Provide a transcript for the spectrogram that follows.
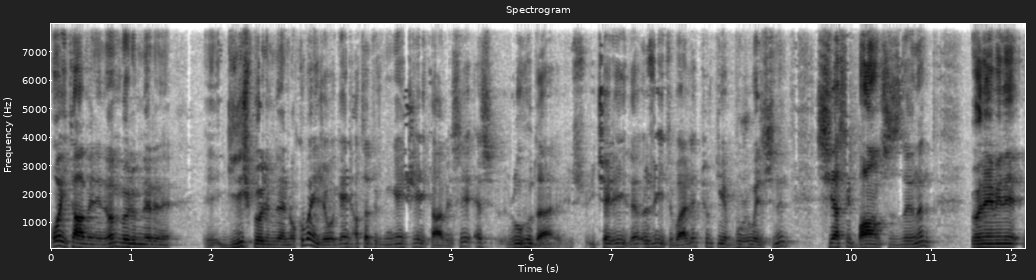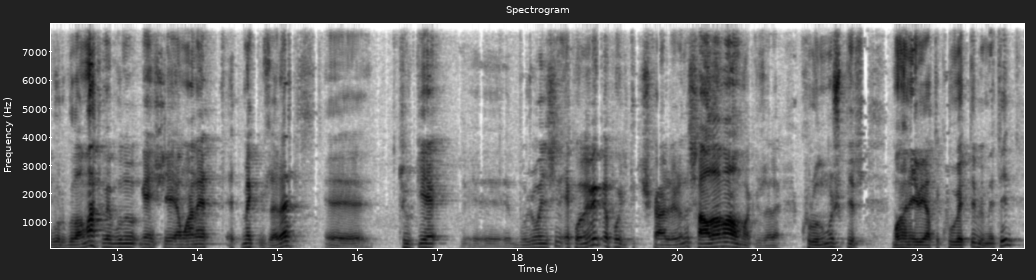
o hitabenin ön bölümlerini e, giriş bölümlerini okumayınca o genç Atatürk'ün gençliğe hitabesi es, ruhu da içeriği de özü itibariyle Türkiye burjuvazisinin siyasi bağımsızlığının önemini vurgulamak ve bunu gençliğe emanet etmek üzere e, Türkiye e, burjuvazisinin ekonomik ve politik çıkarlarını sağlama almak üzere kurulmuş bir maneviyatı kuvvetli bir metin.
